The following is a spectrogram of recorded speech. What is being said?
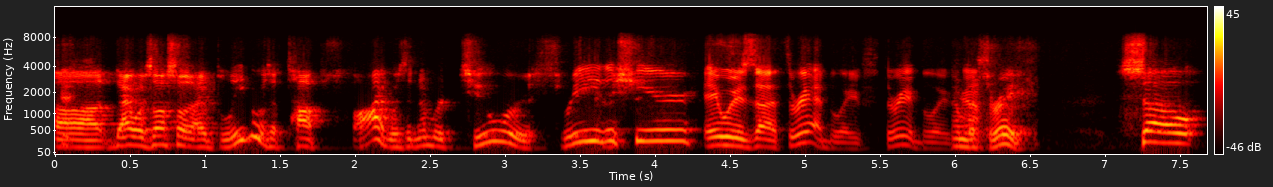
Uh, that was also, I believe, it was a top five. Was it number two or three this year? It was three, I believe. Three, I believe. Number yeah. three. So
